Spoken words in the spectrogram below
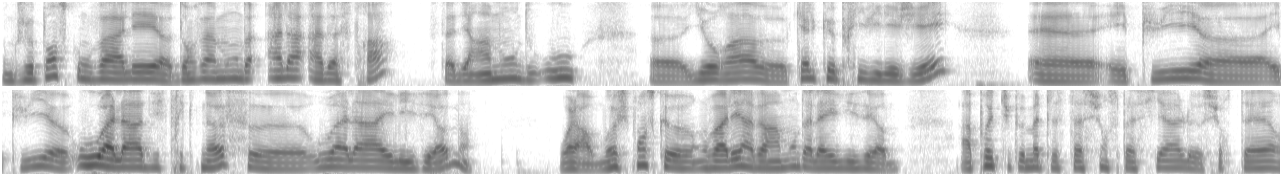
Donc je pense qu'on va aller dans un monde à la Ad Astra, c'est-à-dire un monde où il y aura quelques privilégiés, et puis, et puis ou à la District 9, euh, ou à la Elysium. Voilà, moi je pense qu'on va aller vers un monde à la Elysium. Après, tu peux mettre la station spatiale sur Terre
